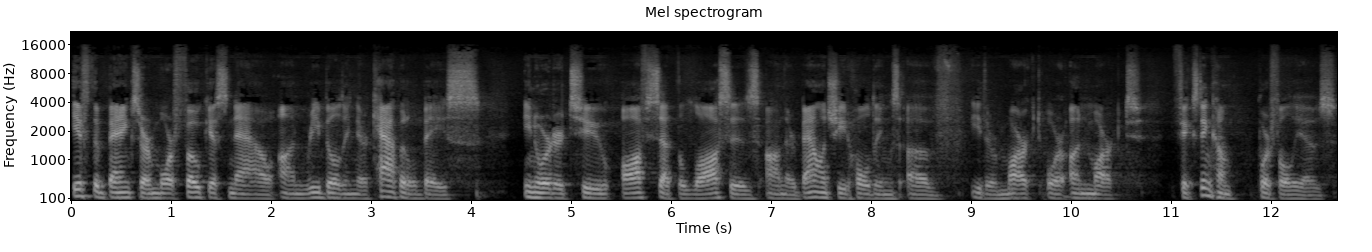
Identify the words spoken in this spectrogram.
if the banks are more focused now on rebuilding their capital base in order to offset the losses on their balance sheet holdings of either marked or unmarked fixed income portfolios,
